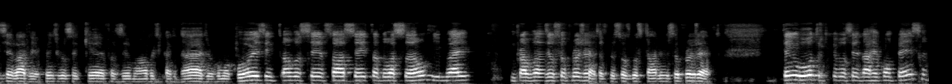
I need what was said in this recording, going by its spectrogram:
sei lá, de repente você quer fazer uma obra de caridade, alguma coisa, então você só aceita a doação e vai para fazer o seu projeto, as pessoas gostarem do seu projeto. Tem o outro que você dá recompensa,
